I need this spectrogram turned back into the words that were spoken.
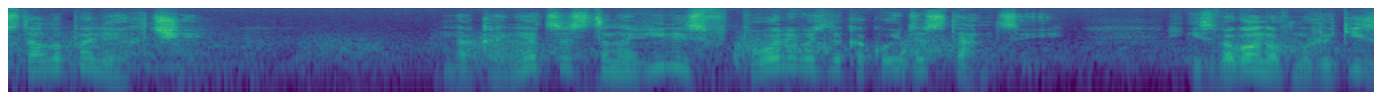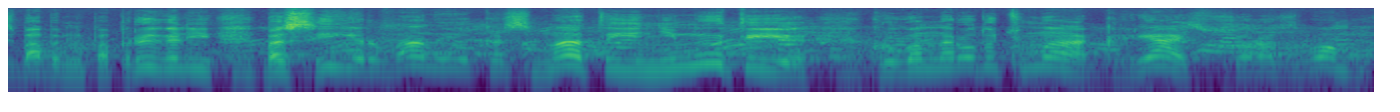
Стало полегче. Наконец остановились в поле возле какой-то станции. Из вагонов мужики с бабами попрыгали, босые, рваные, косматые, немытые. Кругом народу тьма, грязь, все разломано.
